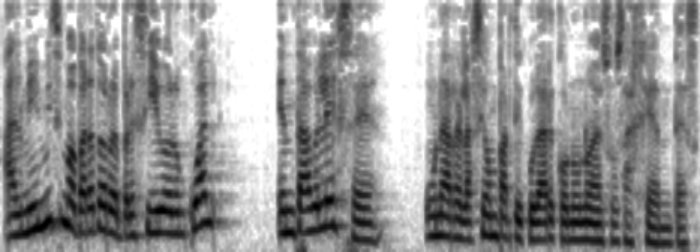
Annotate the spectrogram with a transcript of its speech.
al mismísimo aparato represivo en el cual entablece una relación particular con uno de sus agentes.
